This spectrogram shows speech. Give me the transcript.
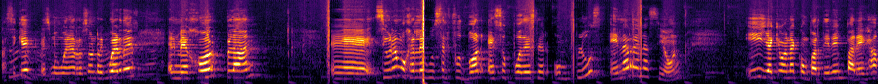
Así que es muy buena razón. Recuerden, el mejor plan, eh, si a una mujer le gusta el fútbol, eso puede ser un plus en la relación. Y ya que van a compartir en pareja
